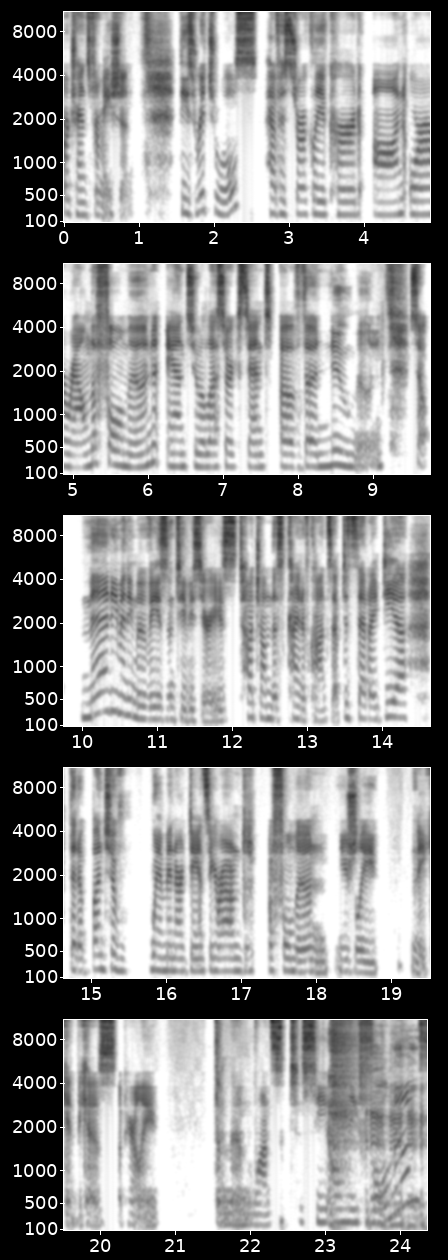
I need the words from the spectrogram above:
or transformation. These rituals have historically occurred on or around the full moon and to a lesser extent of the new moon. So, many, many movies and TV series touch on this kind of concept. It's that idea that a bunch of women are dancing around a full moon, usually naked because apparently the moon wants to see only full moons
